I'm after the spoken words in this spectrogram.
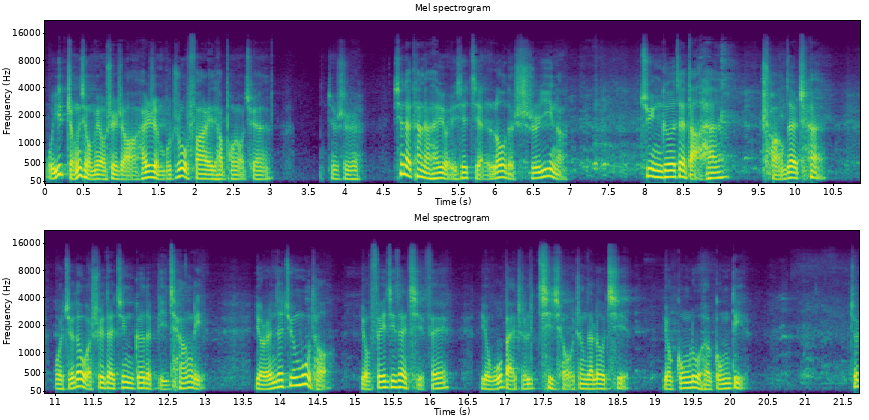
我一整宿没有睡着，还忍不住发了一条朋友圈，就是现在看来还有一些简陋的诗意呢。俊哥在打鼾，床在颤，我觉得我睡在俊哥的鼻腔里。有人在锯木头，有飞机在起飞，有五百只气球正在漏气，有公路和工地。就，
